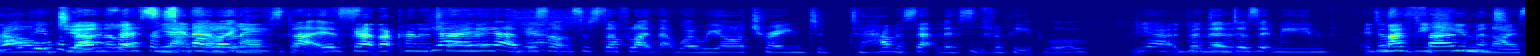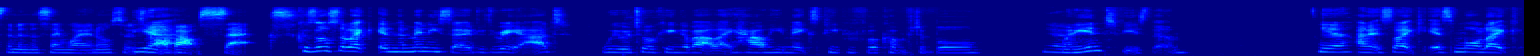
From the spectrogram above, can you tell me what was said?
how people Journalists from yeah, that no, like of that is get that kind of yeah, training yeah, yeah. There's lots of stuff like that where we are trained to, to have a set list mm. for people. yeah, but, But then the- does it mean it My doesn't friend- dehumanize them in the same way, and also it's Yeah. not about sex. because also like in the minisode with Riyadh, we were talking about like how he makes people feel comfortable Yeah. when he interviews them, yeah and it's like it's more like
